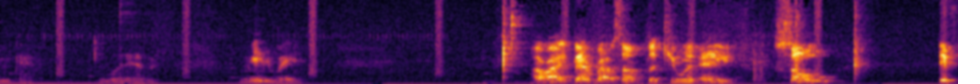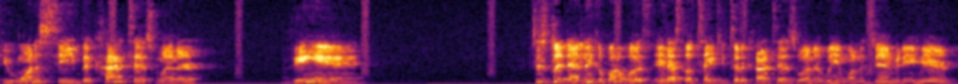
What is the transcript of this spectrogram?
Okay. Whatever. Anyway. All right, that wraps up the Q and A. So, if you want to see the contest winner, then just click that link above us, and that's gonna take you to the contest winner. We didn't want to jam it in here.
